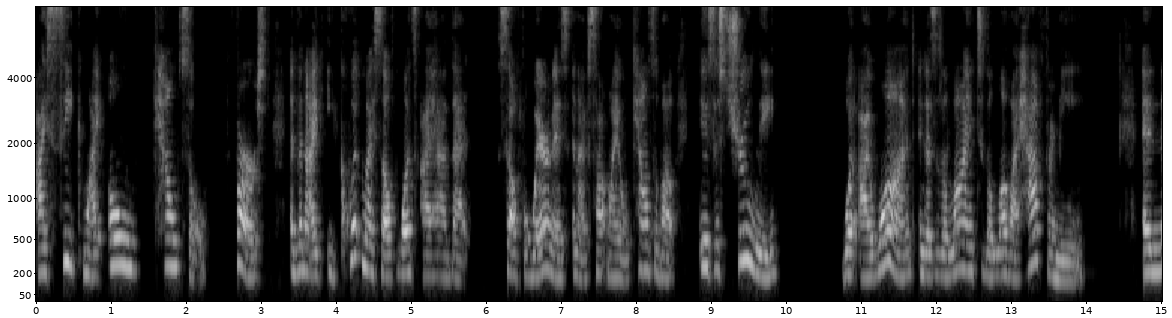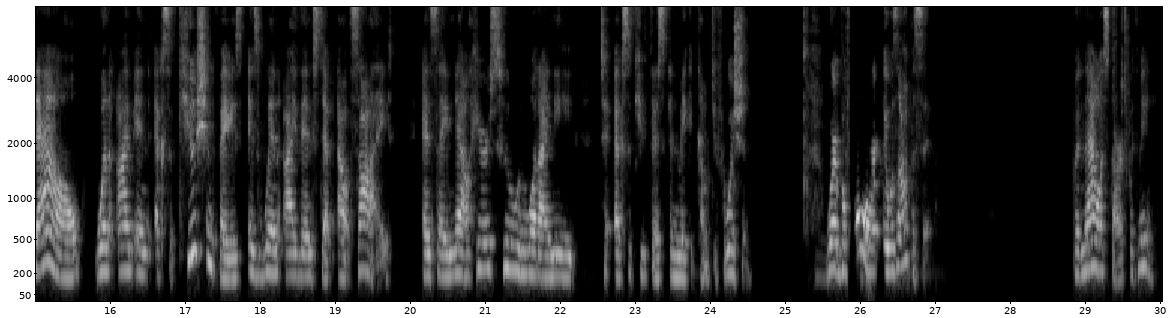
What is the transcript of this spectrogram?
I seek my own counsel first, and then I equip myself once I have that self awareness and I've sought my own counsel about is this truly what I want and does it align to the love I have for me? And now, when I'm in execution phase, is when I then step outside and say, now here's who and what I need to execute this and make it come to fruition. Mm-hmm. Where before it was opposite. But now it starts with me.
